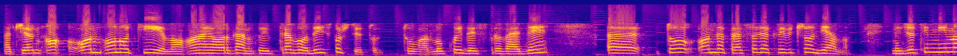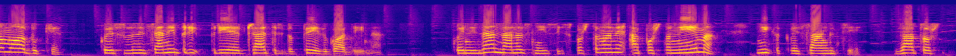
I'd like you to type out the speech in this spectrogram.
znači on, on, ono tijelo, onaj organ koji trebao da ispoštuje tu, tu odluku i da je sprovede, uh, to onda predstavlja krivično djelo. Međutim, mi imamo odluke koje su donesene pri, prije 4 do 5 godina, koje ni dan danas nisu ispoštovane, a pošto nema nikakve sankcije, zato što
